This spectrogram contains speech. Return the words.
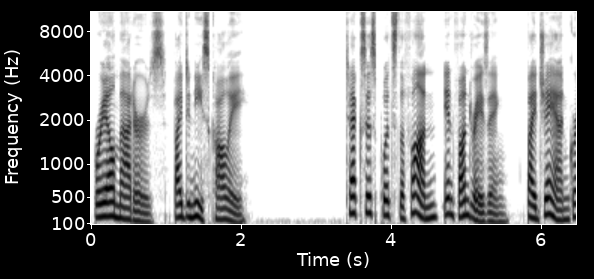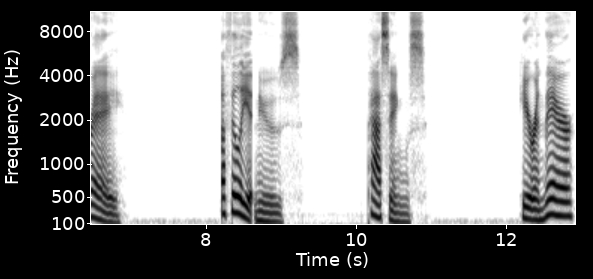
Braille Matters by Denise Colley. Texas Puts the Fun in Fundraising by Jan Gray. Affiliate News. Passings. Here and There,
